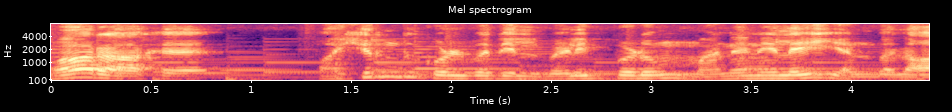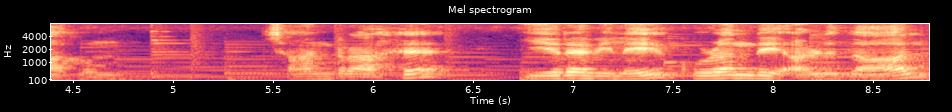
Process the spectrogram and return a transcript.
மாறாக பகிர்ந்து கொள்வதில் வெளிப்படும் மனநிலை என்பதாகும். சான்றாக இரவிலே குழந்தை அழுதால்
